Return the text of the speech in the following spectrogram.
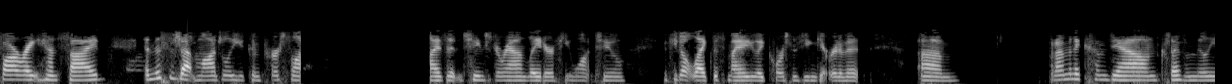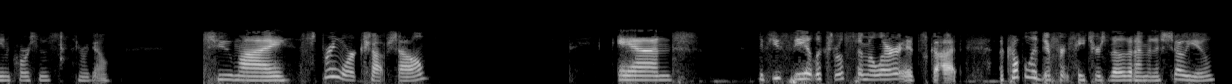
far right-hand side. And this is that module. You can personalize it and change it around later if you want to. If you don't like this My UA courses, you can get rid of it. Um, but I'm going to come down, because I have a million courses, here we go, to my Spring Workshop shell. And if you see, it looks real similar. It's got a couple of different features, though, that I'm going to show you.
